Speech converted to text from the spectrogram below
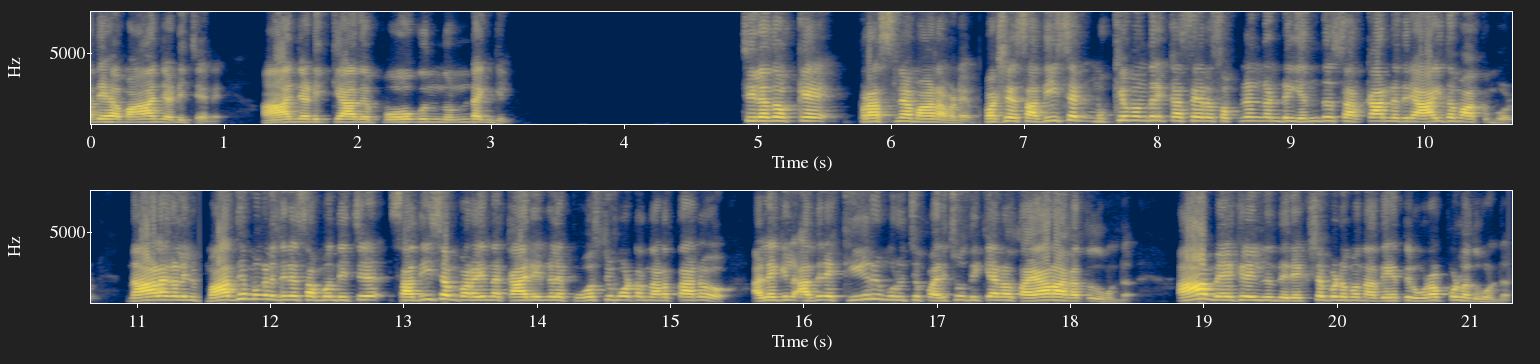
അദ്ദേഹം ആഞ്ഞടിച്ചേനെ. ആഞ്ഞടിക്കാതെ പോകുന്നുണ്ടെങ്കിൽ ചിലതൊക്കെ പ്രശ്നമാണ് അവിടെ പക്ഷെ സതീശൻ മുഖ്യമന്ത്രി കസേര സ്വപ്നം കണ്ട് എന്ത് സർക്കാരിനെതിരെ ആയുധമാക്കുമ്പോൾ നാളുകളിൽ മാധ്യമങ്ങൾ ഇതിനെ സംബന്ധിച്ച് സതീശൻ പറയുന്ന കാര്യങ്ങളെ പോസ്റ്റ്മോർട്ടം നടത്താനോ അല്ലെങ്കിൽ അതിനെ കീറി മുറിച്ച് പരിശോധിക്കാനോ തയ്യാറാകാത്തതുകൊണ്ട് ആ മേഖലയിൽ നിന്ന് രക്ഷപ്പെടുമെന്ന് അദ്ദേഹത്തിന് ഉറപ്പുള്ളത് കൊണ്ട്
